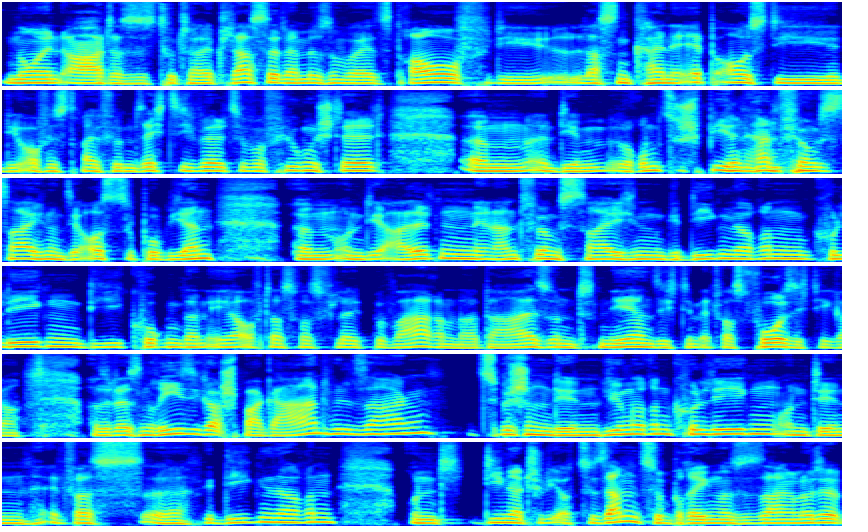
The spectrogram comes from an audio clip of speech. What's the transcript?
neuen, ah, das ist total klasse, da müssen wir jetzt drauf, die lassen keine App aus, die die Office 365 Welt zur Verfügung stellt, ähm, die rumzuspielen, in Anführungszeichen, und sie auszuprobieren. Ähm, und die alten, in Anführungszeichen, gediegeneren Kollegen, die gucken dann eher auf das, was vielleicht bewahrender da ist und nähern sich dem etwas vorsichtiger. Also da ist ein riesiger Spagat, will sagen, zwischen den jüngeren Kollegen und den etwas äh, gediegeneren und die natürlich auch zusammenzubringen und zu sagen, Leute,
